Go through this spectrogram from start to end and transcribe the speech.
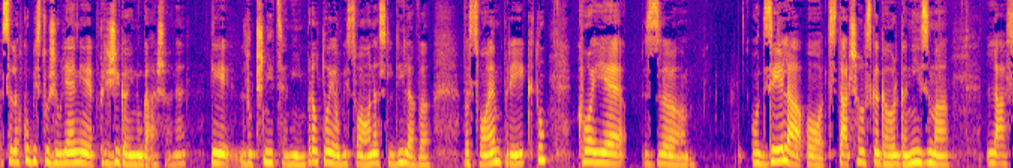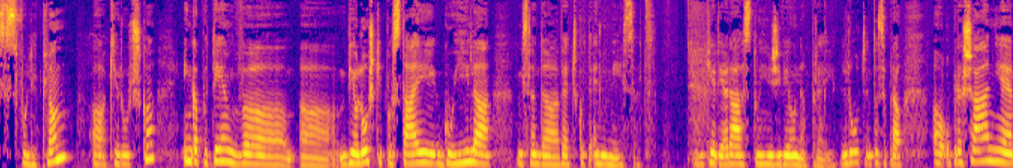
se lahko v bistvu življenje prižiga in ugaša. Ne? Te ločnice ni. In prav to je v bistvu ona sledila v, v svojem projektu, ko je z odzela od starševskega organizma las s foliklom, uh, kirurško, in ga potem v uh, biološki postaji gojila, mislim, da več kot en mesec, kjer je rastel in živel naprej. Ločen, to se pravi, uh, vprašanje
